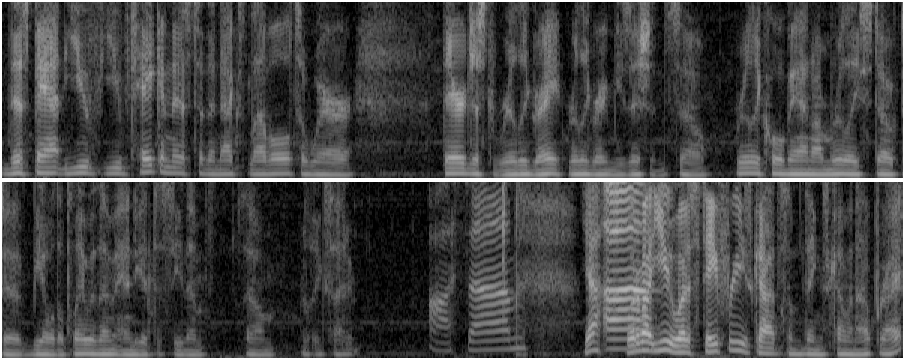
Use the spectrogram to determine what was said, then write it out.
this band. You've you've taken this to the next level to where they're just really great, really great musicians. So really cool band. I'm really stoked to be able to play with them and to get to see them. So I'm really excited. Awesome. Yeah. what about Um, you? What if Stay Free's got some things coming up, right?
